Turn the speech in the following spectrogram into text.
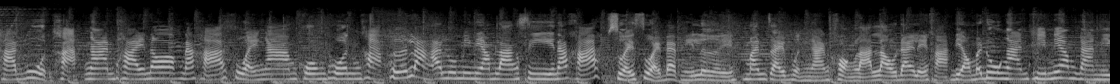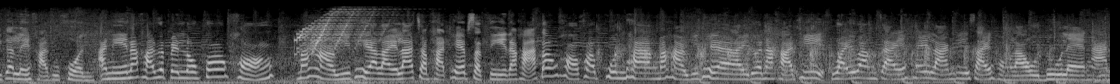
พาร์ทบูดค่ะ งานภายนอกนะคะ สวยงามคงทนค่ะ พื้นหลังอลูมิเนียมรางซีนะคะ สวยๆแบบนี้เลย มั่นใจผลงานของร้านเราได้เลยค่ะ เดี๋ยวมาดูงานพรีเมียมงานนี้กันเลยค่ะทุกคน อันนี้นะคะจะเป็นโลโก้ของมหาวิทยาลัยราชภัฏเทพสตรีนะคะ ต้องขอขอบคุณทางมหาวิทยาลัยด้วยนะคะ ที่ไว้วางใจให้ร้านดีไซน์ของเราดูแลงาน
